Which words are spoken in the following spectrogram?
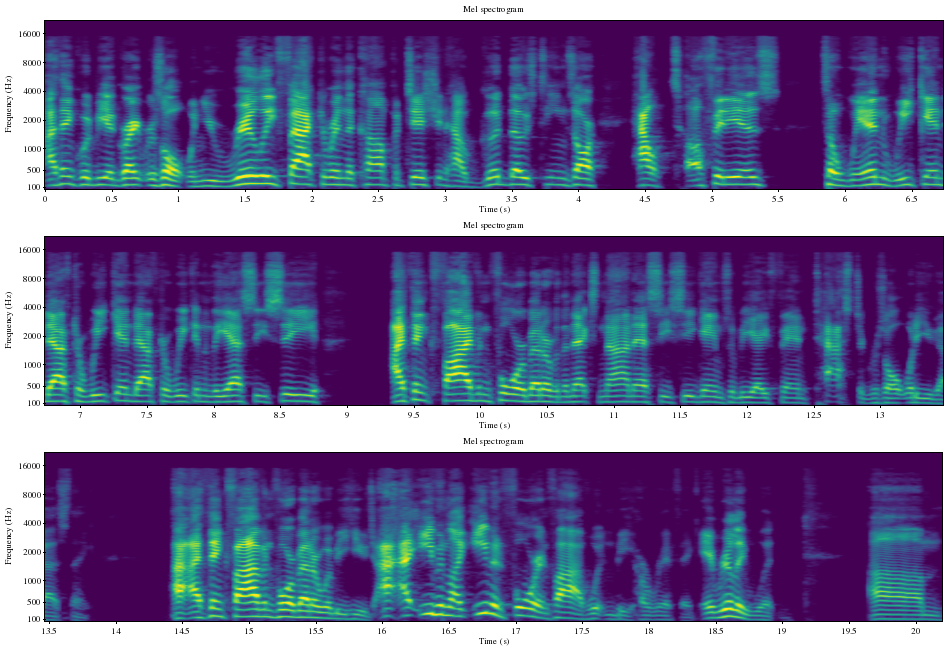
I think would be a great result when you really factor in the competition, how good those teams are, how tough it is to win weekend after weekend after weekend in the SEC. I think five and four bet over the next nine SEC games would be a fantastic result. What do you guys think? I, I think five and four better would be huge. I, I, even like even four and five wouldn't be horrific. It really wouldn't. Um,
